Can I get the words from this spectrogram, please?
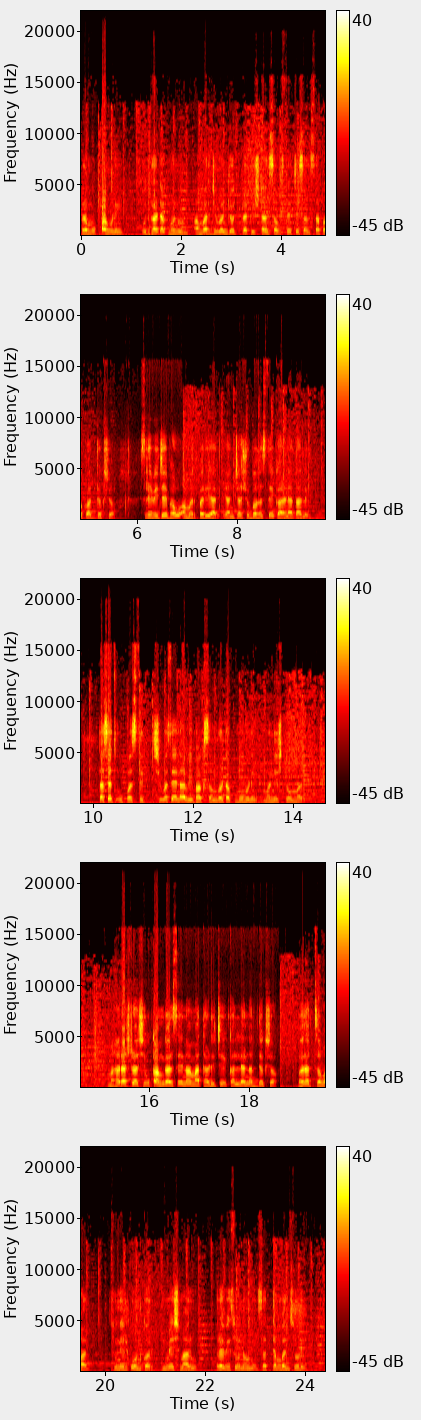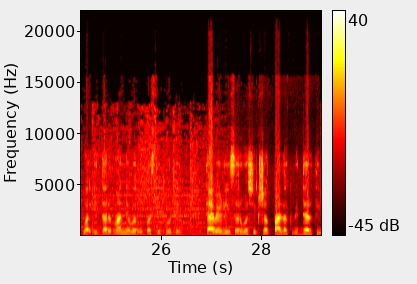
प्रमुख पाहुणे उद्घाटक म्हणून अमर जीवनज्योत प्रतिष्ठान संस्थेचे संस्थापक अध्यक्ष श्री विजयभाऊ अमर परियार यांच्या शुभहस्ते करण्यात आले. तसेच उपस्थित शिवसेना विभाग संघटक मोहणे मनीष तोमर महाराष्ट्र शिव कामगार सेना माथाडीचे कल्याण अध्यक्ष भरत चव्हाण सुनील कोणकर हिमेश मारू रवी सोनवणे सत्यम बनसोडे व इतर मान्यवर उपस्थित होते. त्यावेळी सर्व शिक्षक पालक विद्यार्थी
